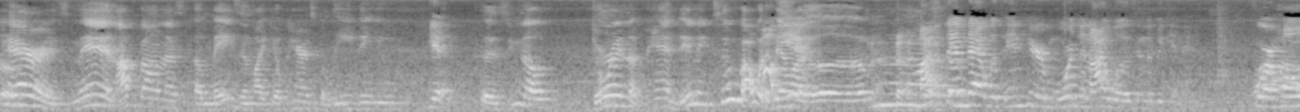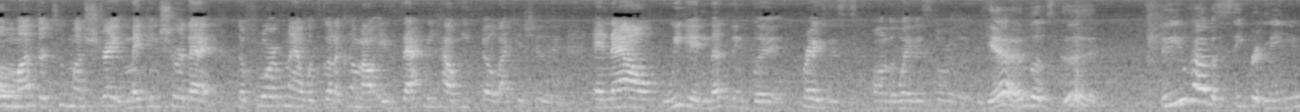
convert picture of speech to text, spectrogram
the parents, man. I found that's amazing. Like your parents believed in you, Yeah. cause you know during the pandemic too, I would have Oh, been like, uh, My stepdad was in here more than I was in the beginning. For a whole month or two months straight, making sure that the floor plan was going to come out exactly how he felt like it should. And now we get nothing but praises on the way this store looks. yeah, it looks good. Do you have a secret menu?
